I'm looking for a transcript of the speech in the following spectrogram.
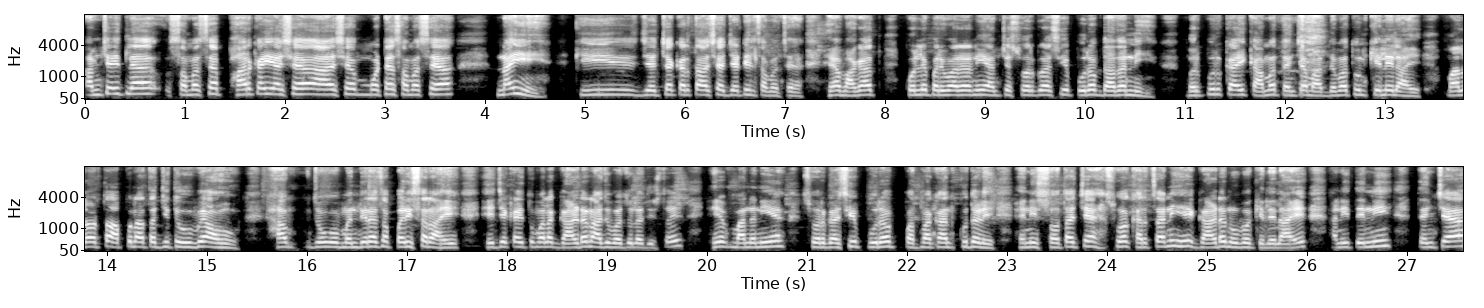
आमच्या इथल्या समस्या फार काही अशा अशा मोठ्या समस्या नाही आहे की ज्याच्याकरता अशा जटिल समस्या आहे. ह्या भागात कोल्हे परिवाराने आमचे स्वर्गवासीय पूरब दादांनी भरपूर काही कामं त्यांच्या माध्यमातून केलेलं आहे. मला वाटतं आपण आता जिथे उभे आहो हा जो मंदिराचा परिसर आहे हे जे काही तुम्हाला गार्डन आजूबाजूला दिसतंय हे माननीय स्वर्गवासीय पूरब पद्माकांत कुदळे यांनी स्वतःच्या स्वखर्चाने हे गार्डन उभं केलेलं आहे. आणि त्यांनी त्यांच्या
